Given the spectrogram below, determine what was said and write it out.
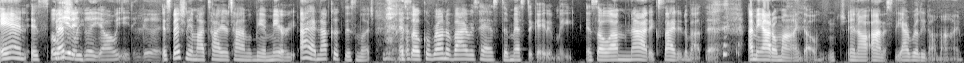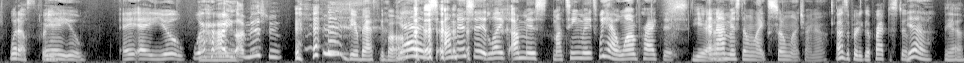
and especially but we eating good, y'all. We eating good. Especially in my entire time of being married, I had not cooked this much, and so coronavirus has domesticated me, and so I'm not excited about that. I mean, I don't mind though. In all honesty, I really don't mind. What else for you? AAU, AAU. Where oh, are you? I miss you. Dear basketball. Yes, I miss it. Like I miss my teammates. We had one practice. Yeah. And I miss them like so much right now. That was a pretty good practice too. Yeah. Yeah.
